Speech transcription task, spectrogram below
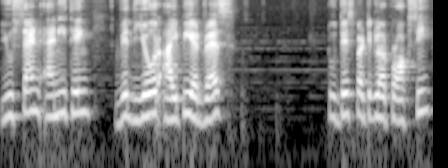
you send anything with your ip address to this particular proxy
